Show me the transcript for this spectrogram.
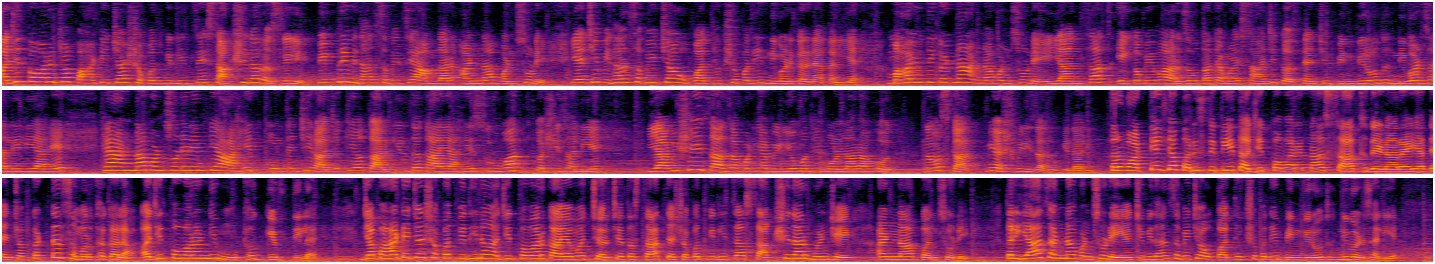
अजित पवारांच्या पहाटेच्या शपथविधीचे साक्षीदार असलेले पिंपरी विधानसभेचे आमदार अण्णा बनसोडे यांची विधानसभेच्या उपाध्यक्षपदी निवड करण्यात आली आहे. महायुतीकडनं अण्णा बनसोडे यांचाच एकमेव अर्ज होता त्यामुळे साहजिकच त्यांची बिनविरोध निवड झालेली आहे. हे अण्णा बनसोडे नेमके आहेत? कोण? त्यांची राजकीय कारकीर्द काय आहे? सुरुवात कशी झाली आहे? याविषयीच आज आपण या व्हिडिओमध्ये बोलणार आहोत. नमस्कार मी अश्विनी जाधव केदारी तर वाटेल त्या परिस्थितीत अजित पवारांना साथ देणाऱ्या या त्यांच्या कट्टर समर्थकाला. अजित पवारांनी मोठं गिफ्ट दिलंय. ज्या पहाटेच्या शपथविधीनं अजित पवार कायमच चर्चेत असतात त्या शपथविधीचा साक्षीदार म्हणजे अण्णा बनसोडे. तर याच अण्णा बनसोडे यांची विधानसभेच्या उपाध्यक्षपदी बिनविरोध निवड झाली आहे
